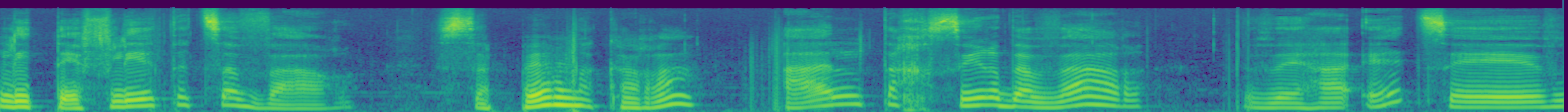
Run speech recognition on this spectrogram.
ליטף לי את הצוואר, ספר מה קרה, אל תחסיר דבר, והעצב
